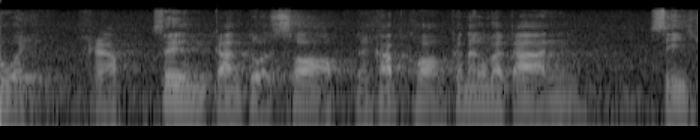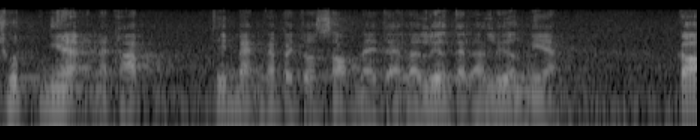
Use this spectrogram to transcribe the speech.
ด้วย ครับ ซึ่งการตรวจสอบนะครับของคณะกรรมการ 4 ชุดเนี้ยนะครับที่แบ่งกันไปตรวจสอบในแต่ละเรื่องแต่ละเรื่องเนี่ยก็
